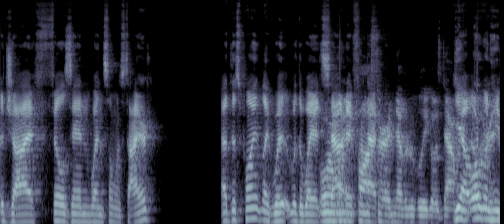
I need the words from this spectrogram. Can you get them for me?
Ajayi fills in when someone's tired. At this point, like with, with the way it's or sounding when from that Foster inevitably goes down. Yeah, or another when he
